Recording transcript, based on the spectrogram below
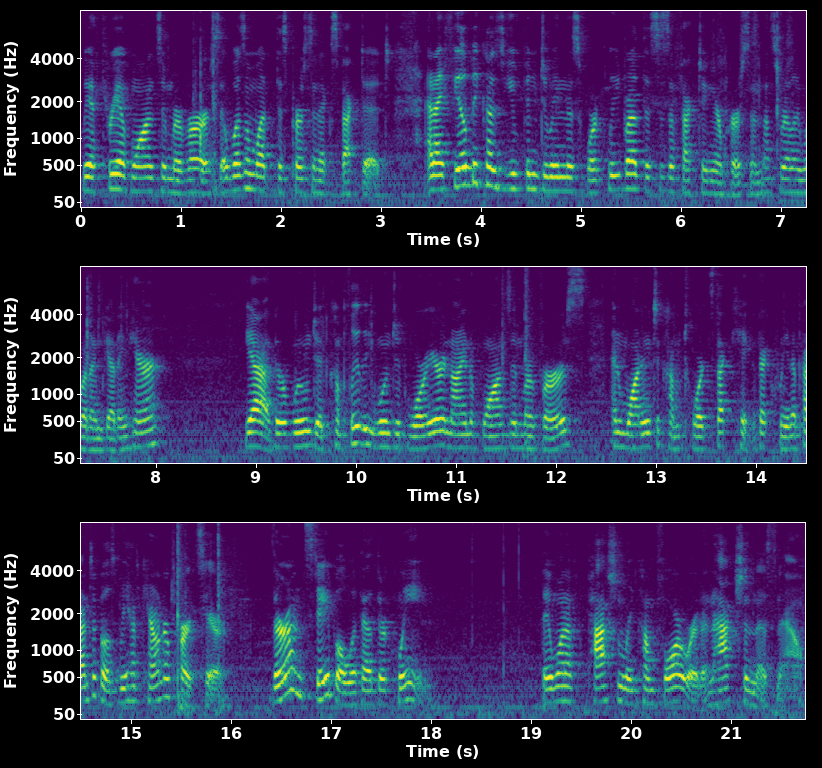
We have three of wands in reverse. It wasn't what this person expected. And i feel because you've been doing this work libra this is affecting your person. That's really what i'm getting here. Yeah, they're wounded, completely wounded warrior, nine of wands in reverse, and wanting to come towards that king, that queen of pentacles. We have counterparts here. They're unstable without their queen. They want to passionately come forward and action this now.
